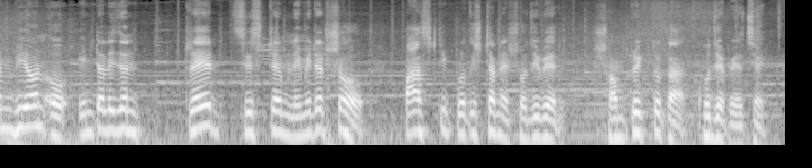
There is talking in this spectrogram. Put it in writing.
এমভিয়ন ও ইন্টেলিজেন্ট ট্রেড সিস্টেম লিমিটেড সহ পাঁচটি প্রতিষ্ঠানে সজীবের সম্পৃক্ততা খুঁজে পেয়েছে।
